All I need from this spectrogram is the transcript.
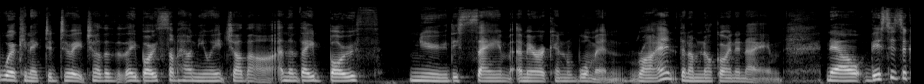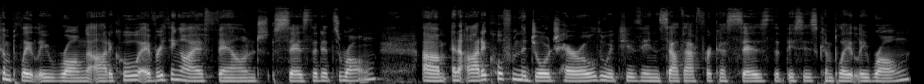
were connected to each other, that they both somehow knew each other, and that they both knew this same American woman, right? That I'm not going to name. Now, this is a completely wrong article. Everything I have found says that it's wrong. Um, an article from the George Herald, which is in South Africa, says that this is completely wrong.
